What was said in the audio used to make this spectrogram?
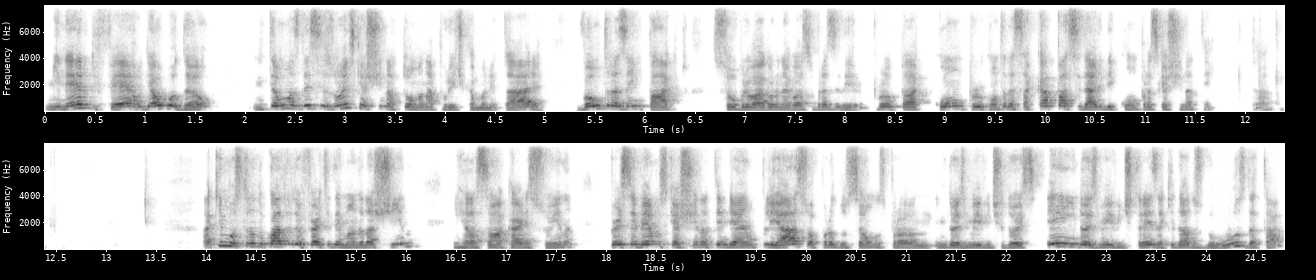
minério de ferro, de algodão. Então, as decisões que a China toma na política monetária vão trazer impacto sobre o agronegócio brasileiro, por, pra, com, por conta dessa capacidade de compras que a China tem. Tá? Aqui mostrando o quadro de oferta e demanda da China em relação à carne suína. Percebemos que a China tende a ampliar sua produção nos, em 2022 e em 2023, aqui dados do USDA, tá?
